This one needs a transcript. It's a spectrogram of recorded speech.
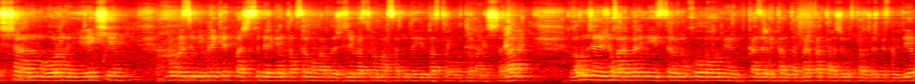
іс шараның орны ерекше. Бұл біздің мемлекет басшысы берген тапсырмаларды жүзеге асыру мақсатында ұйымдастырылып отырған іс шара. Ғылым және жоғары білім министрлігінің қолдауымен қазіргі таңда бірқатар жұмыстар жүргізілуде.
